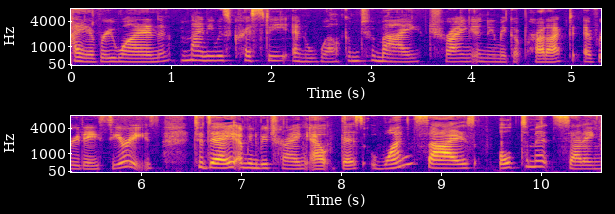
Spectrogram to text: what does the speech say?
Hi everyone, my name is Kristi and welcome to my Trying a New Makeup Product Everyday series. Today I'm going to be trying out this One Size Ultimate Setting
